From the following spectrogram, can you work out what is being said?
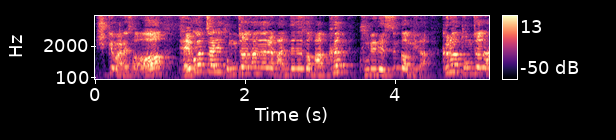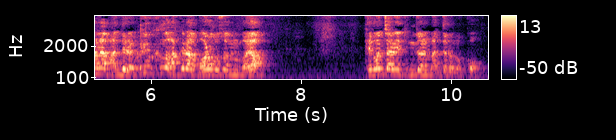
쉽게 말해서 100원짜리 동전 하나를 만드는 것만큼 구리를 쓴 겁니다. 그런 동전 하나 만들어요. 그리고 그 앞에다가 뭐라고 써놓는 거예요? 100원짜리 동전을 만들어 놓고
